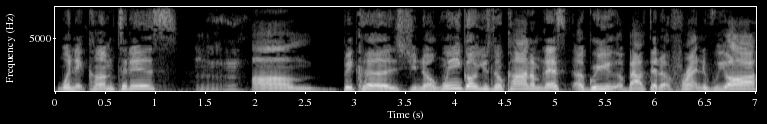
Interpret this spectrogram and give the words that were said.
when it comes to this Um, because you know we ain't gonna use no condom. Let's agree about that up front. And if we are,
